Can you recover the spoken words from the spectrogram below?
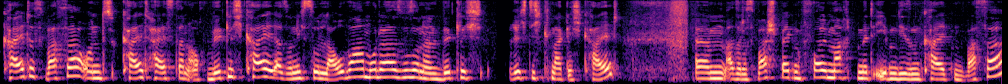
kaltes Wasser und kalt heißt dann auch wirklich kalt, also nicht so lauwarm oder so, sondern wirklich richtig knackig kalt. Ähm, also das Waschbecken voll macht mit eben diesem kalten Wasser.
